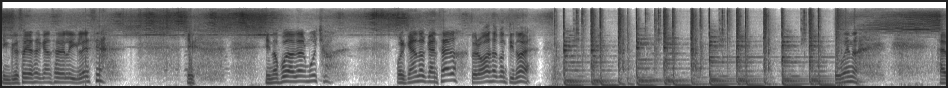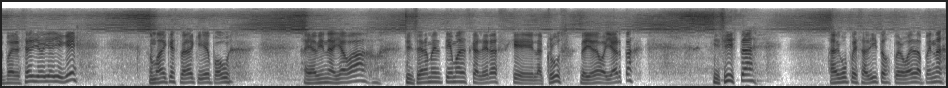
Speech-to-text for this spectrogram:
Incluso ya se alcanza a ver la iglesia. Y, no puedo hablar mucho porque ando cansado, pero vamos a continuar. Pues bueno, al parecer yo ya llegué. Nomás hay que esperar que llegue Paul. Allá viene allá abajo. Sinceramente tiene más escaleras que la cruz de allá de Vallarta. Y sí está algo pesadito, pero vale la pena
